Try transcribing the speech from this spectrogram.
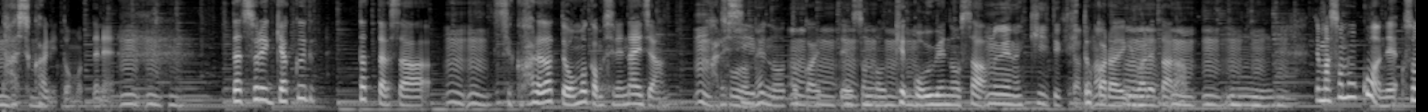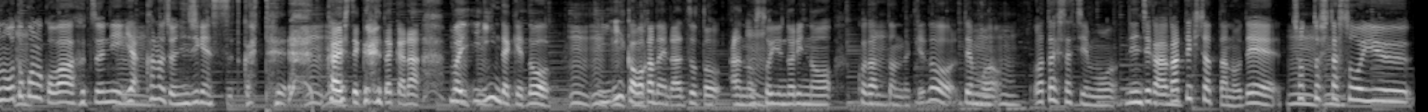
うん。確かにと思ってね。うんうんうん。だってそれ逆だったらさ、うんうん。セクハラだって思うかもしれないじゃん、うん彼氏いるの、とか言って、その結構上のさ、上の聞いて人から言われたら。うんでまあその子はねその男の子は普通に「うん。いや彼女二次元っす」とか言って返してくれたから、まあいうん。うんいんだけど、うんうんうんいいかわかんないなちょっとあの、うん。そういうノリの子だったんだけど、でも、うんうん。私たちも年次が上がってきちゃったので、うん。ちょっとしたそういう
